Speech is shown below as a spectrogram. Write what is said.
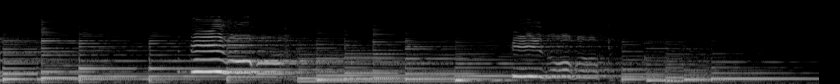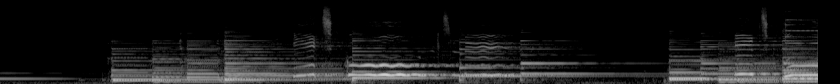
It's cool. It's.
